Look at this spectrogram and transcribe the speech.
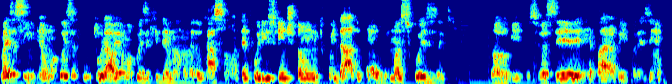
Mas assim, é uma coisa cultural e é uma coisa que demanda uma educação. Até por isso que a gente toma muito cuidado com algumas coisas aqui no aluguel. Se você repara bem, por exemplo,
